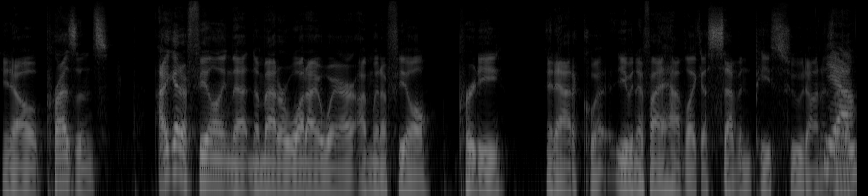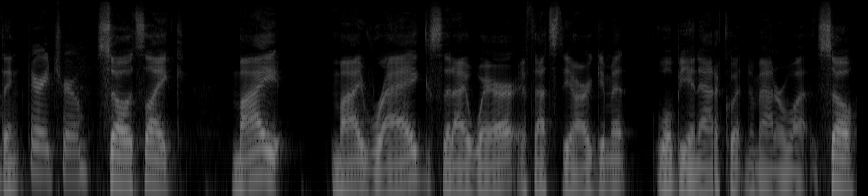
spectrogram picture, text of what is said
you know, presence, I get a feeling that no matter what I wear, I'm gonna feel pretty inadequate, even if I have like a seven piece suit on. Is yeah, that a thing? very true. So it's like my my rags that I wear, if that's the argument, will be inadequate no matter what. So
